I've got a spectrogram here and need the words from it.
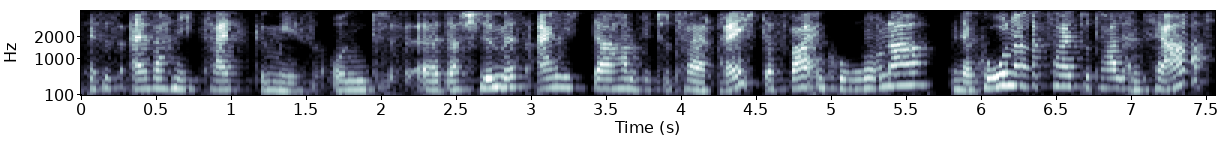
Es ist einfach nicht zeitgemäß. Und äh, das Schlimme ist eigentlich, da haben Sie total recht, das war in Corona, in der Corona-Zeit total entzerrt.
